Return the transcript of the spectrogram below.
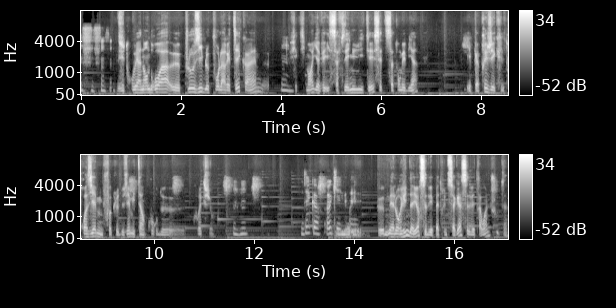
j'ai trouvé un endroit euh, plausible pour l'arrêter quand même. Mm. Effectivement, il y avait, ça faisait une unité, ça tombait bien. Et puis après, j'ai écrit le troisième une fois que le deuxième était en cours de correction. Mhm. D'accord, ok. Mais, à l'origine, d'ailleurs, ça devait pas être une saga, ça devait être un one-shoot. Hein.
